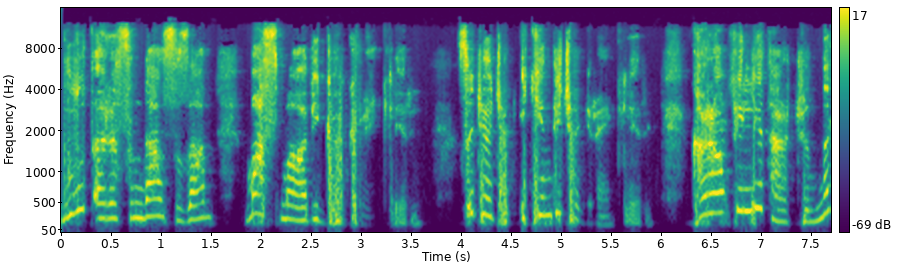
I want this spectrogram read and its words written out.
bulut arasından sızan masmavi gök renkleri, sıcacık ikindi çayı renkleri, karanfilli tarçınlı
